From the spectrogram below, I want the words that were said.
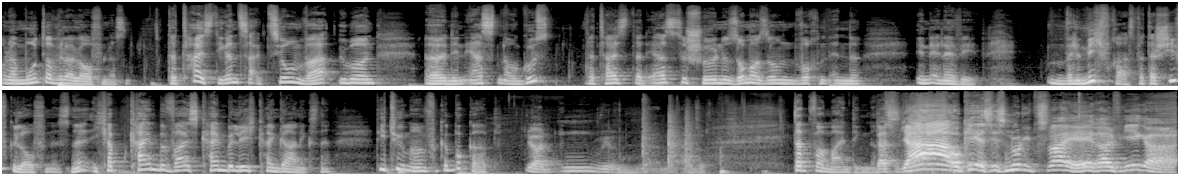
und am Montag will er laufen lassen. Das heißt, die ganze Aktion war über äh, den 1. August. Das heißt, das erste schöne Sommersonnenwochenende in NRW. Wenn du mich fragst, was da schiefgelaufen ist, ne? ich habe keinen Beweis, keinen Beleg, kein gar nichts. Ne? Die Typen haben einfach keinen Bock gehabt. Ja, also. Das war mein Ding. Das, ja, okay, es ist nur die zwei. Hey, Ralf Jäger,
